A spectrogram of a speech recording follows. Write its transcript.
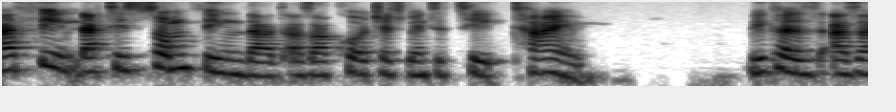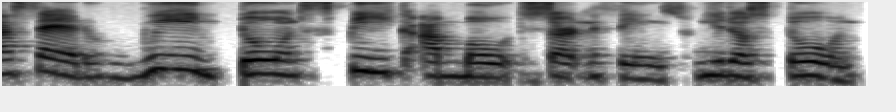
I think that is something that as a culture is going to take time. Because as I said, we don't speak about certain things. We just don't.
